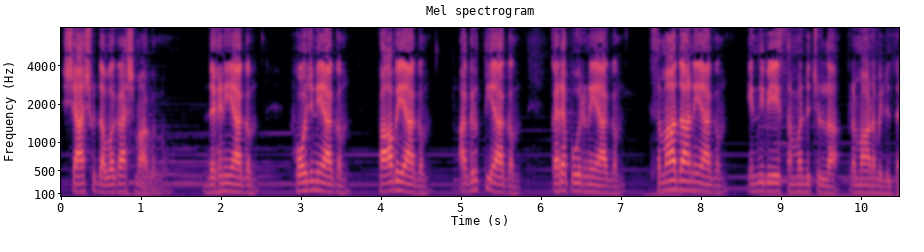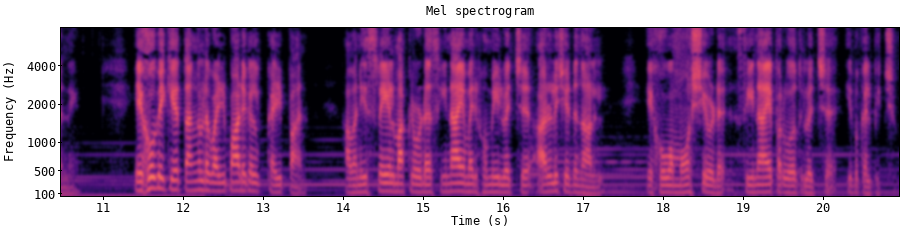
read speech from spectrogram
ശാശ്വത അവകാശമാകുന്നു. ദഹനിയാകം ഭോജനയാകം പാപയാഗം അകൃത്യയാഗം കരപൂരണയാകം സമാധാനയാഗം എന്നിവയെ സംബന്ധിച്ചുള്ള പ്രമാണം ഇതുതന്നെ യഹോവയ്ക്ക് തങ്ങളുടെ വഴിപാടുകൾ കഴിപ്പാൻ അവൻ ഇസ്രയേൽ മക്കളോട് സീനായ മരുഭൂമിയിൽ വെച്ച് അരുളി ചെയ്ത നാളിൽ യഹോവ മോശയോട് സീനായ പർവതത്തിൽ വെച്ച് ഇവ കൽപ്പിച്ചു.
